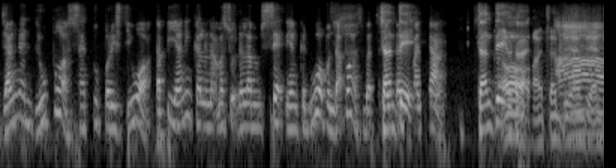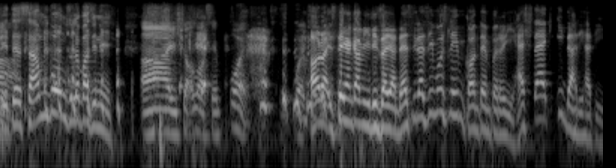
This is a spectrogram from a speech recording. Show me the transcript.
jangan lupa satu peristiwa. Tapi yang ni kalau nak masuk dalam set yang kedua pun tak apa sebab Cantik. panjang. Cantik Oh, Ustaz. cantik Ah. cantik cantik. Kita sambung selepas ini. Ah insya-Allah sempoi. Sempoi. Alright, stay dengan kami di Zayan Destinasi Muslim Contemporary Hashtag Indah di Hati.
